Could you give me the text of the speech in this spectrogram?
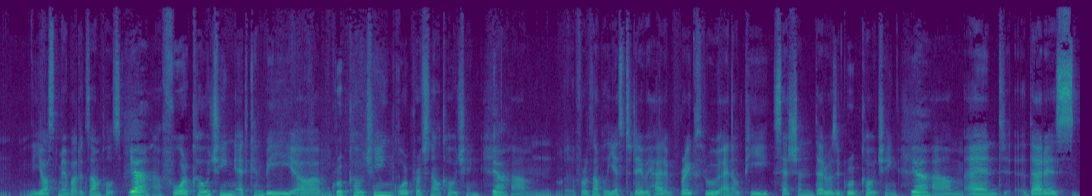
you asked me about examples. Yeah. Uh, for coaching, it can be uh, group coaching or personal coaching. Yeah. Um, for example, yesterday we had a breakthrough NLP session that was a group coaching Yeah. um, and that is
